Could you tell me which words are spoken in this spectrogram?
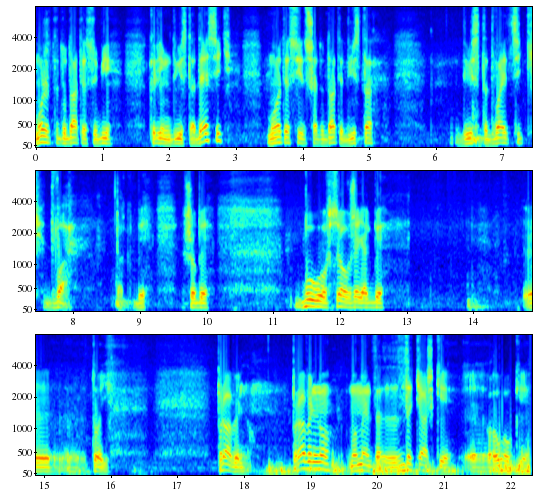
Можете додати собі, крім 210, можете ще додати 200, 222. Так би, щоб було все вже якби е, той правильно. Правильно, момент за- затяжки е, головки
